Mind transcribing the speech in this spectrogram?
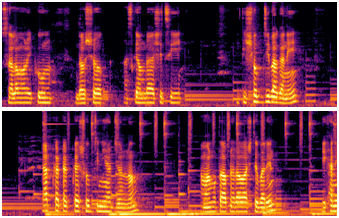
আসসালামু আলাইকুম। দর্শক আজকে আমরা এসেছি একটি সবজি বাগানে টাটকা টাটকা সবজি নেওয়ার জন্য। আমার মতো আপনারাও আসতে পারেন। এখানে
